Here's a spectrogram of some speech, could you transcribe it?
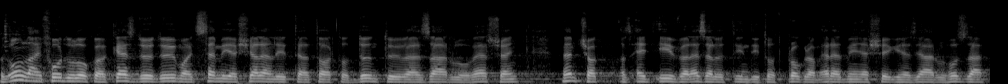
Az online fordulókkal kezdődő, majd személyes jelenléttel tartott döntővel záruló verseny nem csak az egy évvel ezelőtt indított program eredményességéhez járul hozzá,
